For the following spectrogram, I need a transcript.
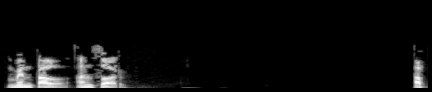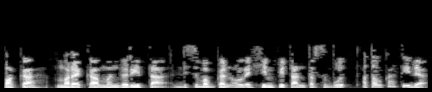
mental Ansar. Apakah mereka menderita disebabkan oleh himpitan tersebut ataukah tidak?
